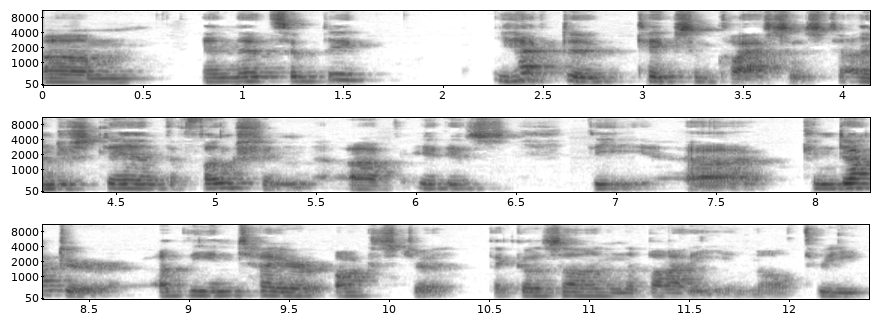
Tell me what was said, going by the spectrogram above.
Um, and that's a big you have to take some classes to understand the function of it is the uh, conductor of the entire orchestra that goes on in the body in all three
